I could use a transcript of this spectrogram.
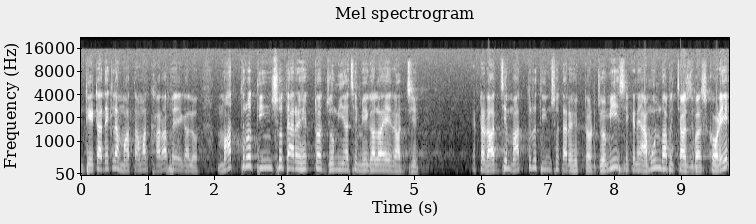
ডেটা দেখলাম, মাথা আমার খারাপ হয়ে গেল। মাত্র তিনশো তেরো হেক্টর জমি আছে মেঘালয়ের রাজ্যে। একটা রাজ্যে মাত্র তিনশো তেরো হেক্টর জমি, সেখানে এমনভাবে চাষবাস করে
